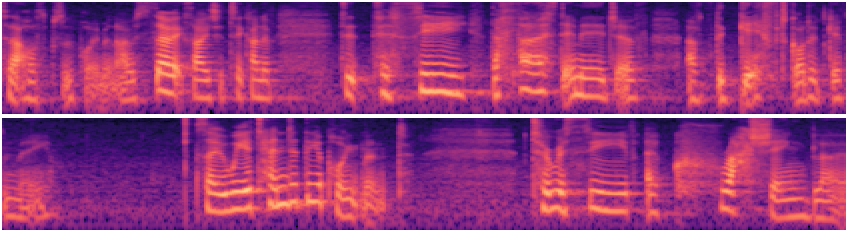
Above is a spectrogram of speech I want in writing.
to that hospital appointment. I was so excited to kind of to, to see the first image of, of the gift God had given me. So we attended the appointment to receive a crashing blow.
